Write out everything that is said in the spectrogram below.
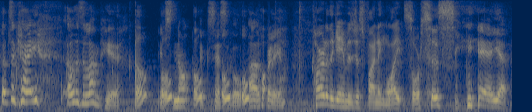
That's okay. Oh, there's a lamp here. Oh, It's oh, not oh, accessible. oh, Oh, pa- brilliant. Part of the game is just finding light sources. yeah, yeah.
